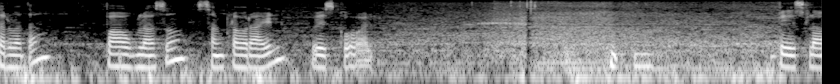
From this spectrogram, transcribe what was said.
తర్వాత పావు గ్లాసు సన్ఫ్లవర్ ఆయిల్ వేసుకోవాలి. పేస్ట్లా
